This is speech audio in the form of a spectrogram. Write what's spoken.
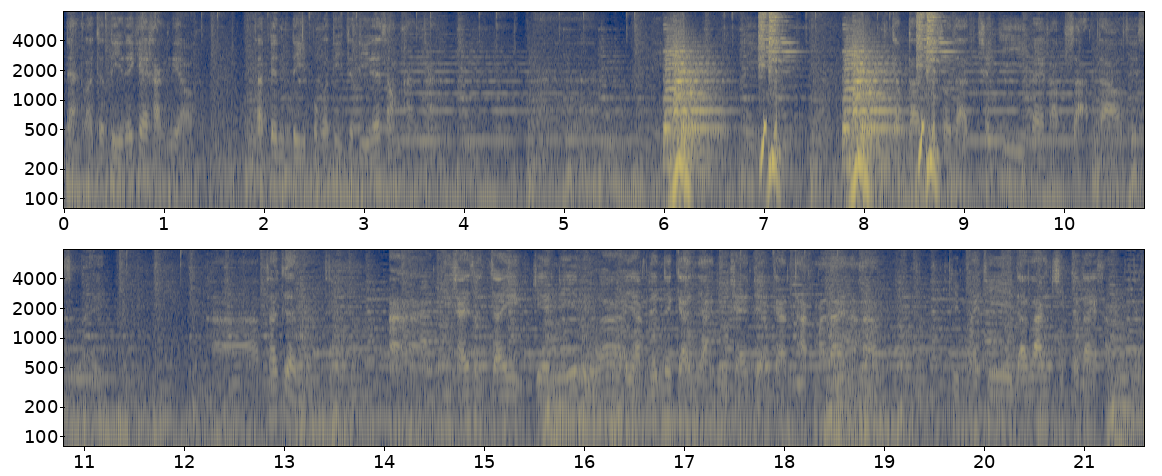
เนี่ย เราจะตีได้แค่ครั้งเดียว ถ้าเป็นตีปกติจะตีได้สองครั้งนะ กับโซดาขยี้ไปครับสามดาวสวยๆครับถ้าเกิดอ่ามีใครสนใจเกมนี้หรือว่าอยากเล่นด้วยกันอยากอยู่แคนเดียวกันทักมาได้นะครับ พิมพ์ไว้ที่ด้านล่างคลิปก็ได้ครับเดี๋ยว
